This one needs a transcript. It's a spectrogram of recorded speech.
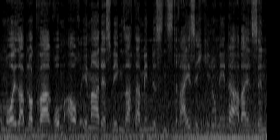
um Häuserblock, warum auch immer. Deswegen sagt er mindestens 30 Kilometer, aber es sind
